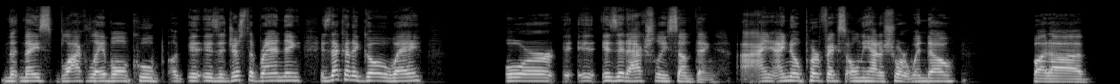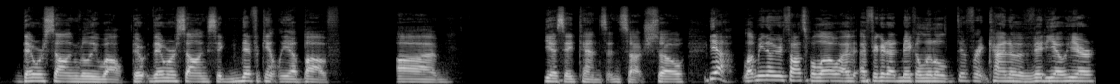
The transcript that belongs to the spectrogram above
Nice black label, cool. Uh, is it just the branding? Is that going to go away? Or is it actually something? I, I know Perfects only had a short window, but uh, they were selling really well. They, they were selling significantly above uh, PSA 10s and such. So yeah, let me know your thoughts below. I, I, figured I'd make a little different kind of a video here.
